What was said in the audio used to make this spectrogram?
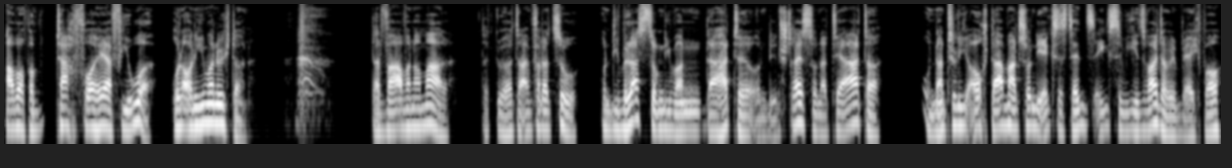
Aber vom Tag vorher 4 Uhr und auch nicht immer nüchtern. das war aber normal. Das gehörte einfach dazu. Und die Belastung, die man da hatte und den Stress und das Theater und natürlich auch damals schon die Existenzängste, wie geht's weiter mit dem Bergbau,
